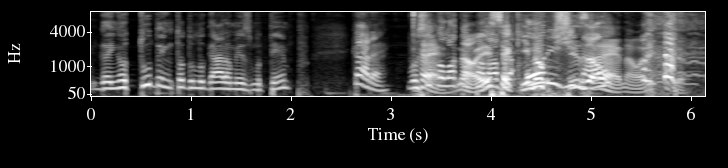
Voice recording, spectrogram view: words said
Ganhou tudo em todo lugar ao mesmo tempo. Cara, você É, coloca não, a palavra esse aqui não original. precisa. É, não, aí fudeu.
